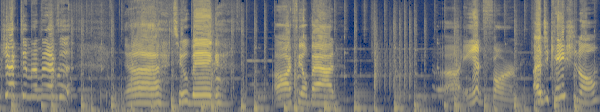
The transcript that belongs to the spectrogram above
reject him, and I'm gonna have to. Uh, too big. Oh, I feel bad. Uh, ant farm. Educational.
